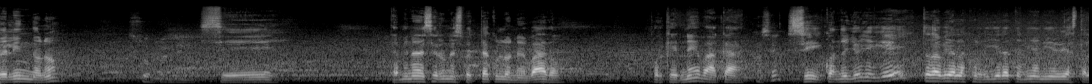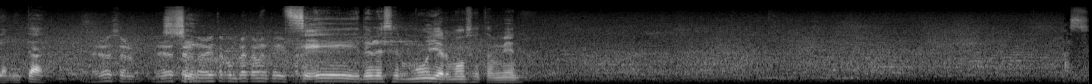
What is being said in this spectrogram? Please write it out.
Ve lindo, ¿no? Súper lindo. Sí. También ha de ser un espectáculo nevado, porque neva acá. ¿Ah, sí? Sí, cuando yo llegué todavía la cordillera tenía nieve hasta la mitad. Debe ser, debe Sí. ser una vista completamente diferente. Sí, debe ser muy hermoso también. Así.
